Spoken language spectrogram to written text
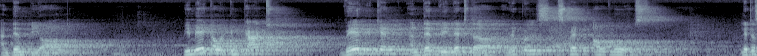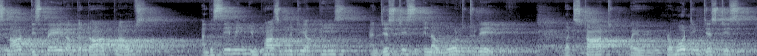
and then beyond. We make our impact where we can and then we let the ripples spread outwards. Let us not despair of the dark clouds and the seeming impossibility of peace and justice in our world today, but start by promoting justice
